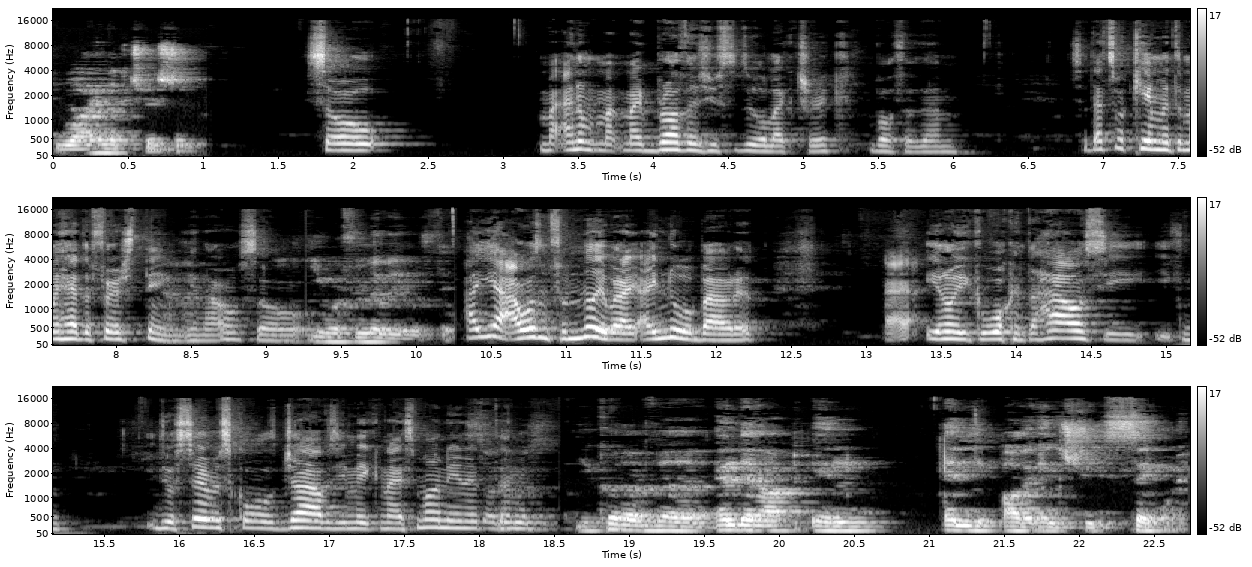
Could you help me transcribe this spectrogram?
Why an electrician? So my, I know my, my brothers used to do electric, both of them. So that's what came into my head the first thing, you know. So You were familiar with it. uh, yeah, I wasn't familiar, but I, I knew about it. Uh, you know, you can walk into the house, you, you can you do service calls, jobs, you make nice money in it. So and- was, you could have uh, ended up in any other industry the same way.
